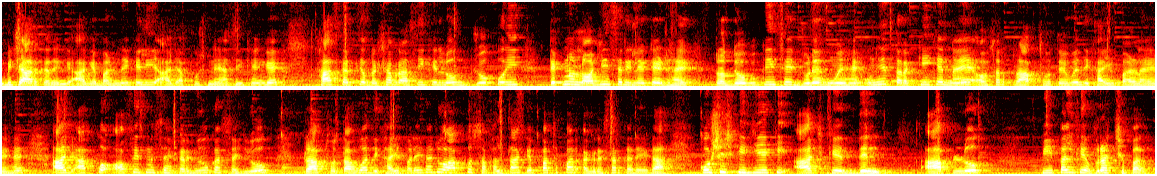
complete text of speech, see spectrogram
विचार करेंगे। आगे बढ़ने के लिए आज आप कुछ नया सीखेंगे। खास करके वृषभ राशि के लोग जो कोई टेक्नोलॉजी से रिलेटेड हैं, प्रौद्योगिकी से जुड़े हुए हैं, उन्हें तरक्की के नए अवसर प्राप्त होते हुए दिखाई पड़ रहे हैं। आज आपको ऑफ़िस में सहकर्मियों का सहयोग प्राप्त होता हुआ दिखाई पड़ेगा, जो आपको सफलता के पथ पर अग्रसर करेगा। कोशिश कीजिए कि आज के दिन आप लोग पीपल के वृक्ष पर,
